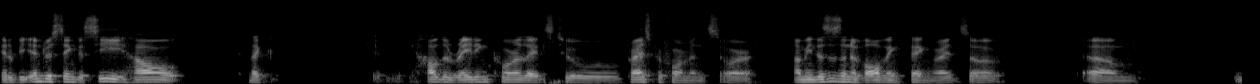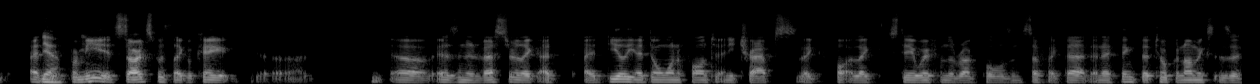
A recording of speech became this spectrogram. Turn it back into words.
it'll be interesting to see how like how the rating correlates to price performance or I mean this is an evolving thing, right? So um I Yeah. think for me it starts with like okay uh, uh as an investor like I ideally I don't want to fall into any traps like fall, like stay away from the rug pulls and stuff like that and I think that tokenomics is a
